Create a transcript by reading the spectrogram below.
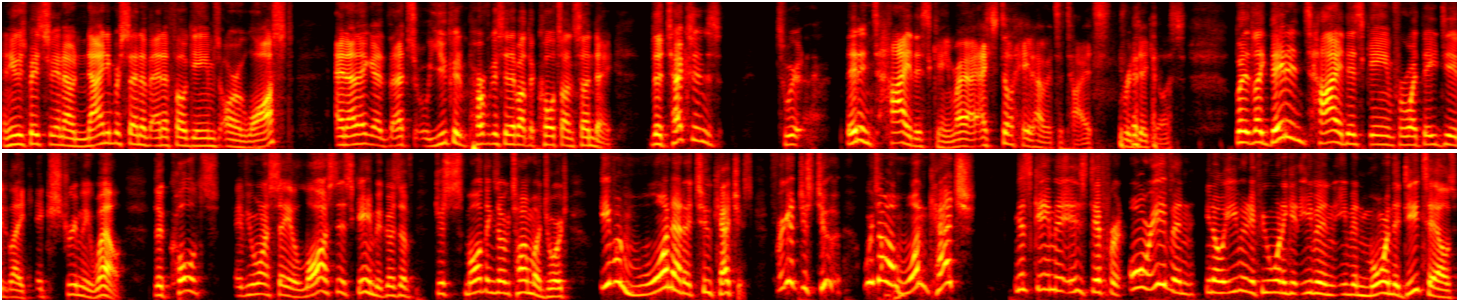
and he was basically now 90% of NFL games are lost. And I think that's you could perfectly say that about the Colts on Sunday. The Texans, it's weird. They didn't tie this game, right? I, I still hate how it's a tie. It's ridiculous. but like they didn't tie this game for what they did like extremely well. The Colts, if you want to say, lost this game because of just small things that we're talking about, George. Even one out of two catches. Forget just two. We're talking about one catch. This game is different. Or even, you know, even if you want to get even even more in the details,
